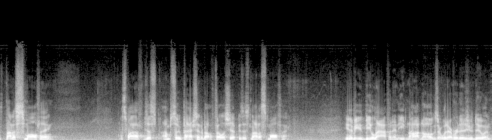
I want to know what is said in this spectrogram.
It's not a small thing. That's why I just I'm so passionate about fellowship because it's not a small thing. You know, be, be laughing and eating hot dogs or whatever it is you're doing,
